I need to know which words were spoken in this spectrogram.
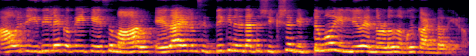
ആ ഒരു രീതിയിലേക്കൊക്കെ ഈ കേസ് മാറും. ഏതായാലും സിദ്ദിഖിന് ഇതിനകത്ത് ശിക്ഷ കിട്ടുമോ ഇല്ലയോ എന്നുള്ളത് നമുക്ക് കണ്ടറിയണം.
